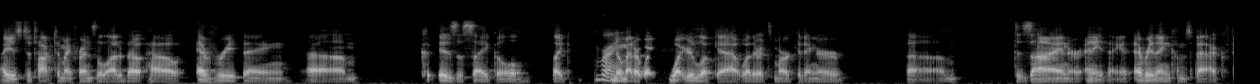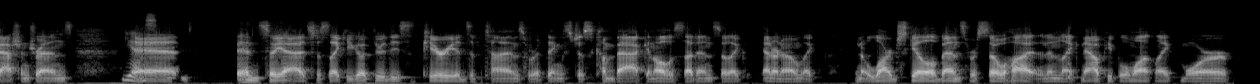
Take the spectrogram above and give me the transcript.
I used to talk to my friends a lot about how everything um, is a cycle. Like right. no matter what, what you look at, whether it's marketing or um, design or anything, everything comes back. Fashion trends. Yes. And and so yeah it's just like you go through these periods of times where things just come back and all of a sudden so like i don't know like you know large scale events were so hot and then like now people want like more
